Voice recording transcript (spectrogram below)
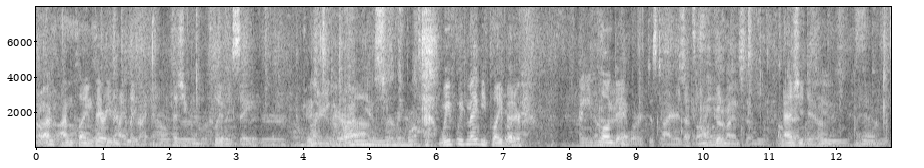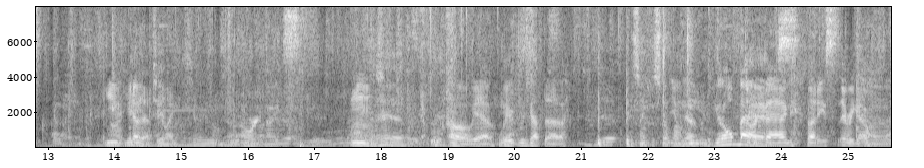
Oh, I'm, I'm playing very tightly right now, as you can clearly see. Okay, so you're gonna take five. Yes, sir. We've, we've maybe played better. Long day at work, just tired, that's all. Go to my end step. As you do. Yeah. You, you know that feeling. Uh, I work nights. Mm. Oh, yeah. We're, we've got the This ain't the stuff I need. Good old dark bag buddies. There we go. Uh,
